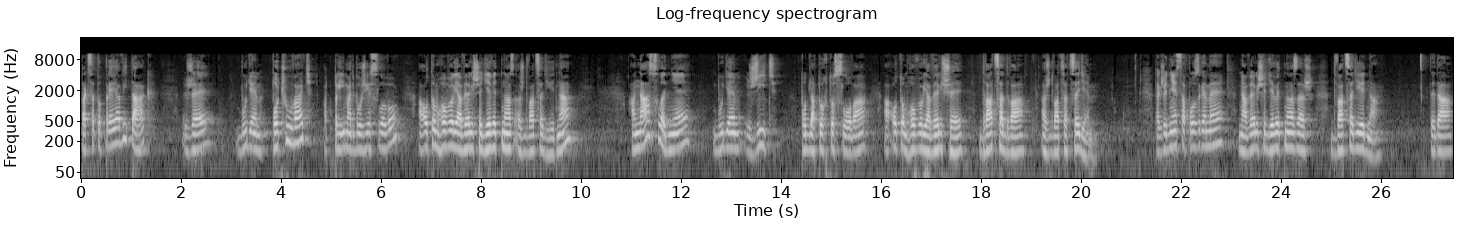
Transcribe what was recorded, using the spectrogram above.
tak sa to prejaví tak, že budem počúvať a príjmať Božie slovo a o tom hovoria verše 19 až 21 a následne budem žiť podľa tohto slova a o tom hovoria verše 22 až 27. Takže dnes sa pozrieme na verše 19 až 21. Teda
